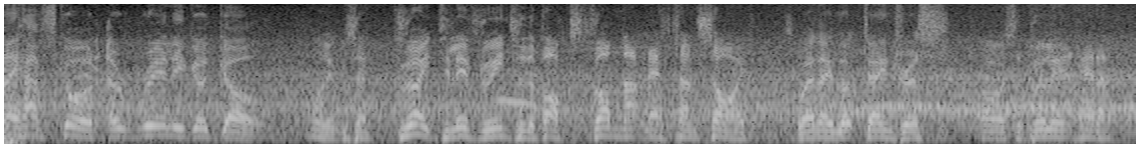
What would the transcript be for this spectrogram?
They have scored a really good goal. Well, it was a great delivery into the box from that left-hand side. It's where they look dangerous. Oh, it's a brilliant header.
